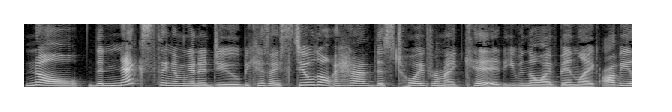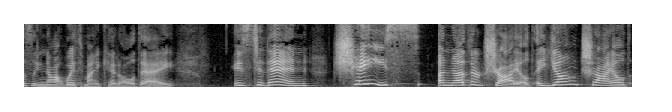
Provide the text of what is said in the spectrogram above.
no, the next thing I'm gonna do because I still don't have this toy for my kid, even though I've been like obviously not with my kid all day. Is to then chase another child, a young child,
